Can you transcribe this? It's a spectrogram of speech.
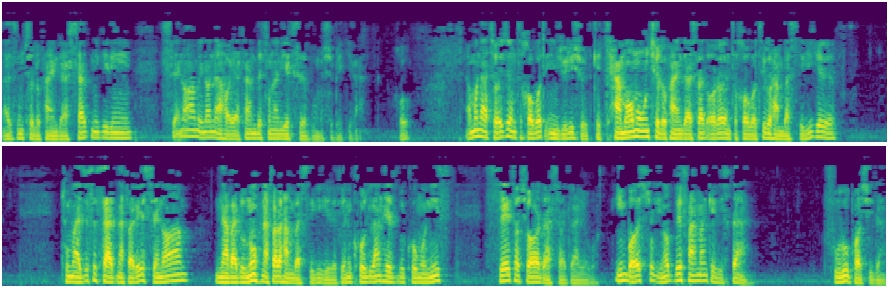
از اون 45 درصد می‌گیریم. سنا هم اینا نهایتا بتونن یک سومشو بگیرن. خب؟ اما نتایج انتخابات اینجوری شد که تمام اون 45 درصد آرا انتخاباتی رو همبستگی گرفت. تو مجلس صد نفره سنا هم 99 نفر همبستگی گرفت. یعنی کلا حزب کمونیست سه تا چهار درصد رأی آورد. این باعث شد اینا بفهمن که ریختن. فرو پاشیدن.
